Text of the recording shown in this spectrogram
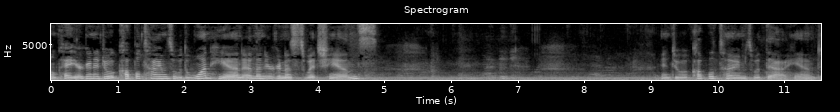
Okay, you're gonna do a couple times with one hand and then you're gonna switch hands. And do a couple times with that hand.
